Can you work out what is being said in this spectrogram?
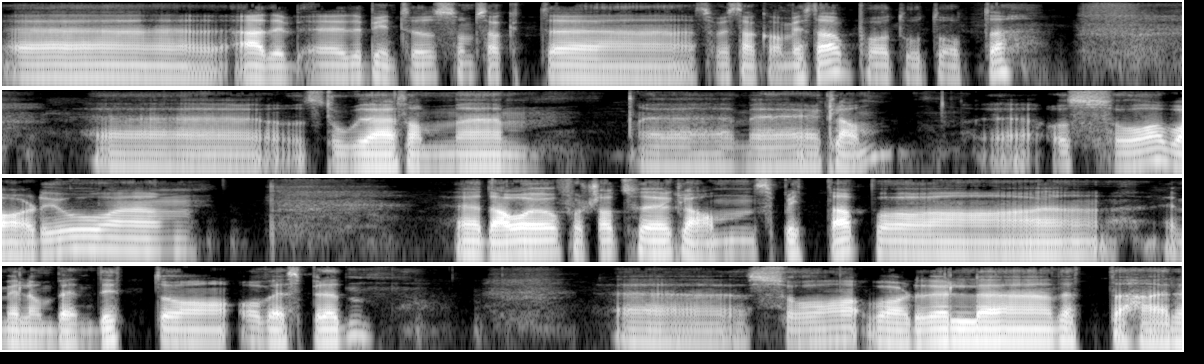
Eh, det, eh, det begynte jo som sagt, eh, som vi snakka om i stad, på 2-8. Eh, sto der sammen med, med klanen. Og så var det jo Da var jo fortsatt klanen splitta på, mellom Bendit og, og Vestbredden. Så var det vel dette her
